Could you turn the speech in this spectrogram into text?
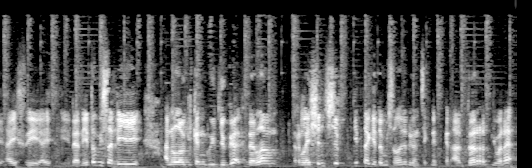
Ya, I see, I see. Dan itu bisa dianalogikan gue juga ke dalam relationship kita gitu. Misalnya dengan significant other, gimana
